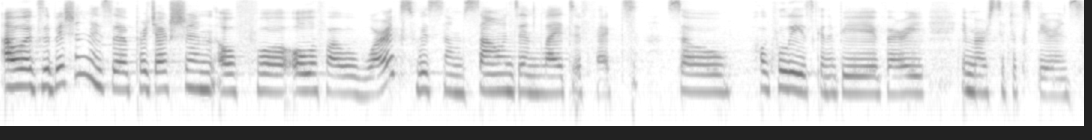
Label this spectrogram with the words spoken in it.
Our exhibition is a projection of uh, all of our works with some sound and light effects. So hopefully it's going to be a very immersive experience.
